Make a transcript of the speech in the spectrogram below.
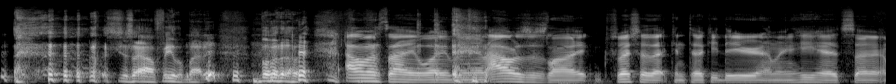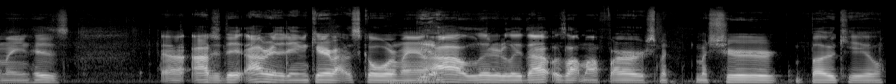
that's just how I feel about it. But uh, I'm the same way, man. I was just like, especially that Kentucky deer. I mean, he had so. I mean, his. Uh, I just did. I really didn't even care about the score, man. Yeah. I literally that was like my first ma- mature bow kill.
